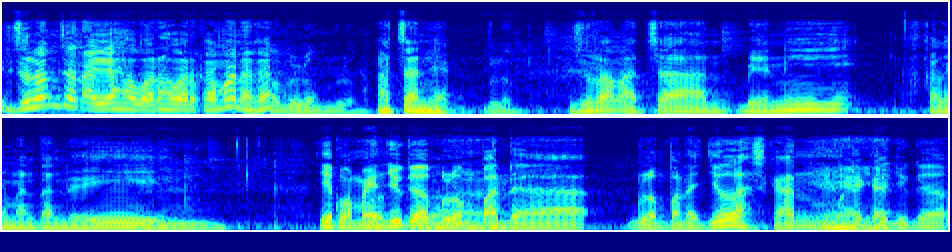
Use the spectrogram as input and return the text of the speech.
Julam can aya hawar-hawar ka mana kan? Oh, belum belum. Acan ya? Belum. Julam Acan, Benny Kalimantan deui. Ya pemain juga belum pada belum pada jelas kan mereka juga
